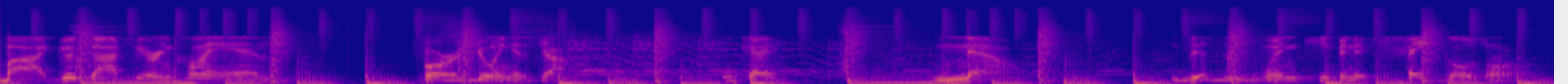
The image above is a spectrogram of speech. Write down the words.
By good God fearing clan for doing his job. Okay. Now, this is when keeping it fake goes wrong.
